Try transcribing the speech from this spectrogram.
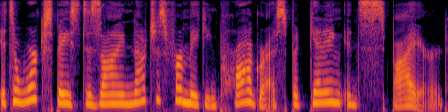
It's a workspace designed not just for making progress, but getting inspired.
